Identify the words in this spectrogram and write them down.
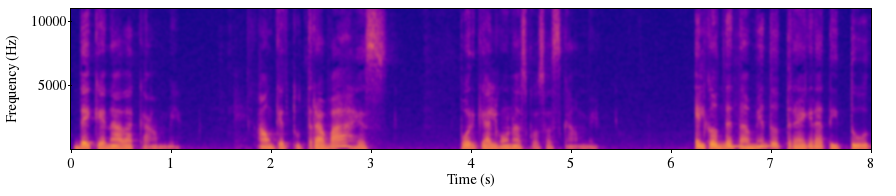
de que nada cambie. Aunque tú trabajes porque algunas cosas cambien. El contentamiento trae gratitud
